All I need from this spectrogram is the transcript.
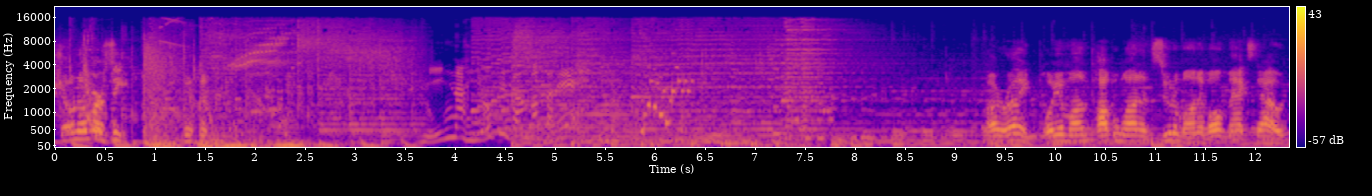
Show no mercy. Alright, Poyomon, Pabumon, and Sunamon have all maxed out.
